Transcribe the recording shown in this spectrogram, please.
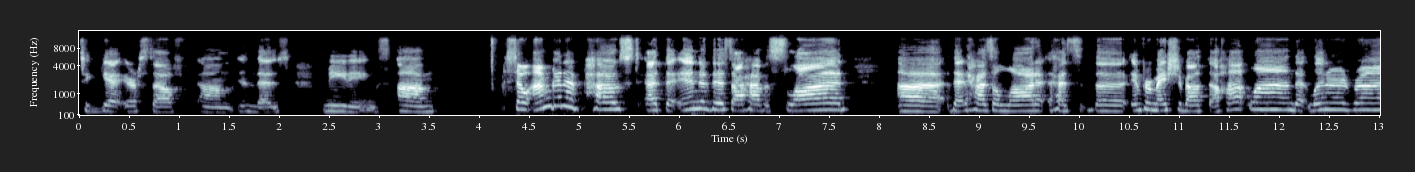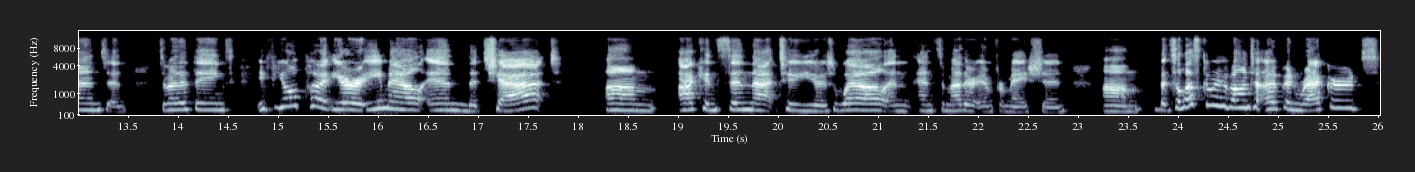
to get yourself um, in those meetings. Um, so I'm going to post at the end of this, I have a slide uh, that has a lot, of, has the information about the hotline that Leonard runs and some other things. If you'll put your email in the chat, um, I can send that to you as well and, and some other information. Um, but so let's go move on to open records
